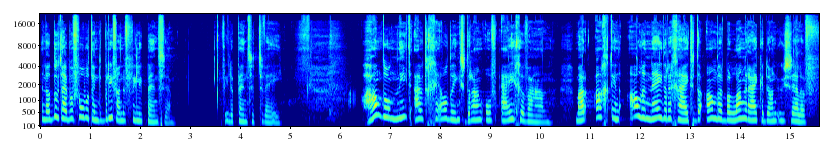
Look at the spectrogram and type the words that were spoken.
En dat doet hij bijvoorbeeld in de brief aan de Filippenzen. Filippenzen 2. Handel niet uit geldingsdrang of eigenwaan, maar acht in alle nederigheid de ander belangrijker dan uzelf.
